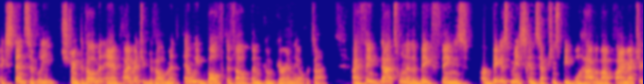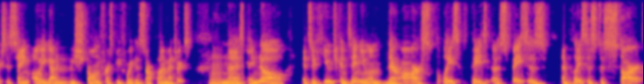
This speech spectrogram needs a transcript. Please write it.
extensively, strength development and plyometric development, and we both develop them concurrently over time. I think that's one of the big things or biggest misconceptions people have about plyometrics is saying, oh, you got to be strong first before you can start plyometrics. Mm. And then I say, no, it's a huge continuum. There are space, space, uh, spaces and places to start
